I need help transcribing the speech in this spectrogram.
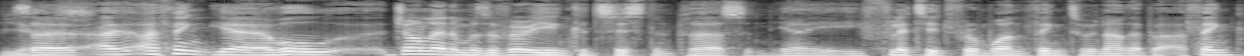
yes. So I, I think, yeah, of all John Lennon was a very inconsistent person. Yeah, he, he flitted from one thing to another. But I think,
